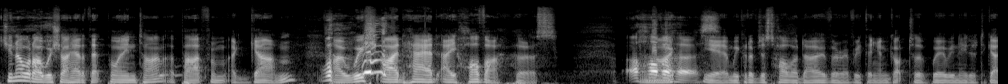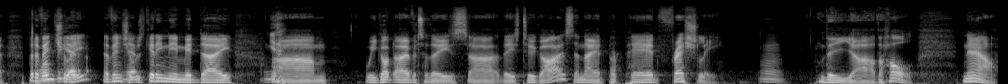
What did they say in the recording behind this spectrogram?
do you know what I wish I had at that point in time, apart from a gun? I wish I'd had a hover hearse. A hover hearse. Yeah, and we could have just hovered over everything and got to where we needed to go. But eventually, yeah. eventually, Yeah. it was getting near midday. Yeah. Um, we got over to these uh, these two guys, and they had prepared freshly Mm. the uh, the hole. Now,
